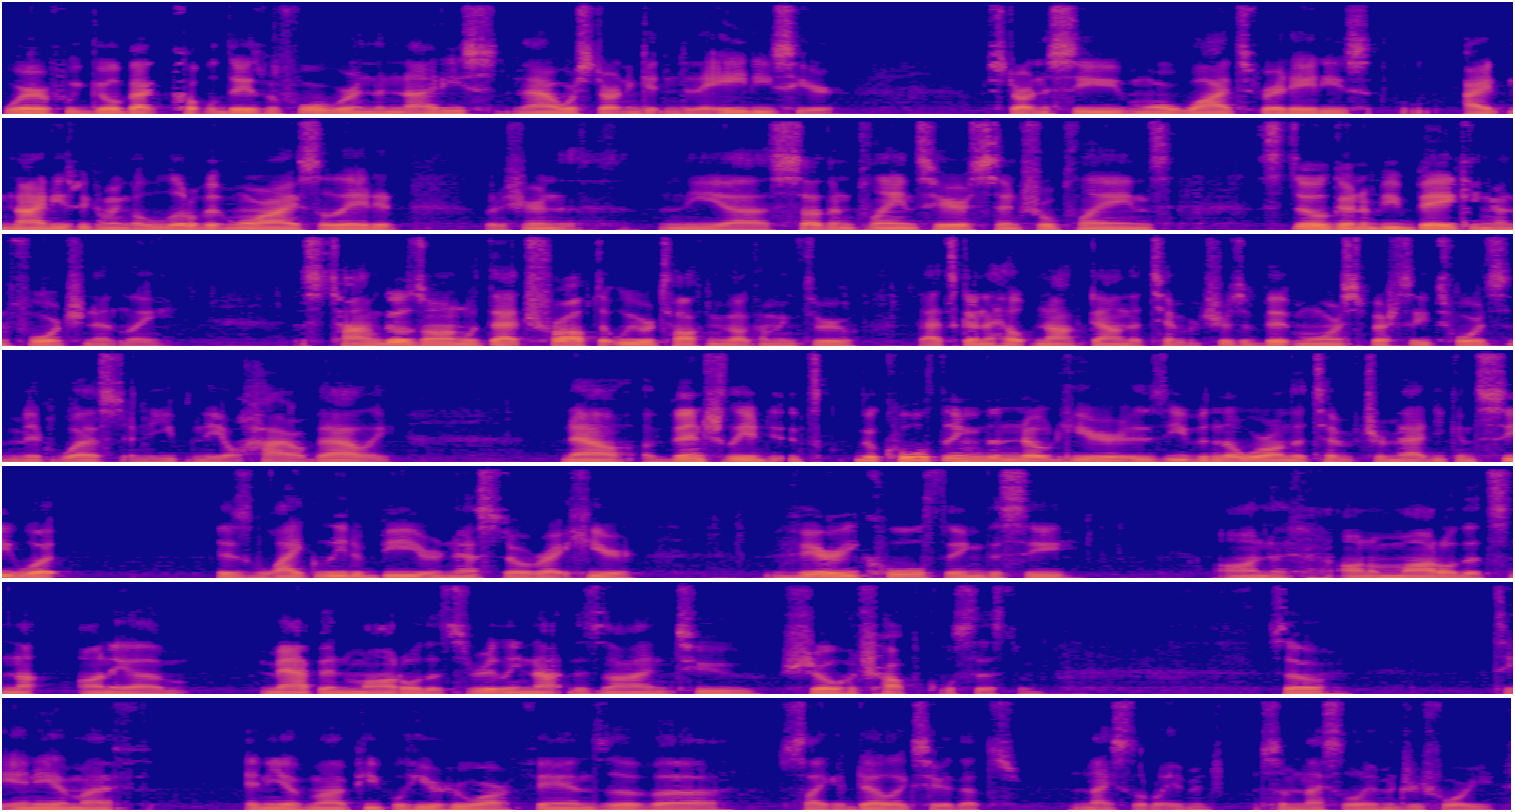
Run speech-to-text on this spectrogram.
where if we go back a couple days before we're in the 90s now we're starting to get into the 80s here starting to see more widespread 80s 90s becoming a little bit more isolated. But if you're in the in the uh, southern plains here central plains still going to be baking unfortunately. As time goes on with that trough that we were talking about coming through that's going to help knock down the temperatures a bit more especially towards the midwest and even the ohio valley. Now, eventually, it's the cool thing to note here is even though we're on the temperature mat, you can see what is likely to be Ernesto right here. Very cool thing to see on on a model that's not on a um, map and model that's really not designed to show a tropical system. So, to any of my any of my people here who are fans of uh, psychedelics here, that's nice little image, some nice little imagery for you.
